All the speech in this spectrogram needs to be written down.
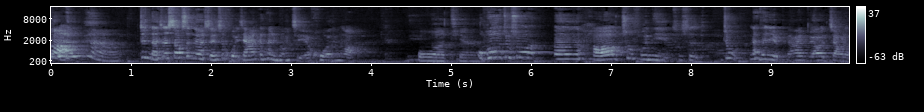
了，天哪！这男生消失那段时间是回家跟他女朋友结婚了，我天我朋友就说，嗯，好，祝福你，就是就那他也大家不要交流，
